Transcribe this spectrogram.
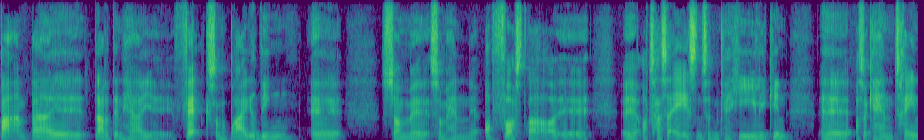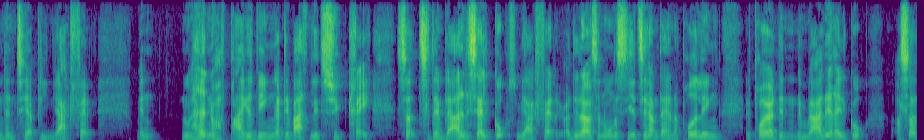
barn, der, øh, der er der den her øh, falk, som har brækket vingen, øh, som, øh, som han øh, opfostrer og, øh, øh, og tager sig af, sådan, så den kan hele igen. Øh, og så kan han træne den til at blive en jagtfald. Men nu havde den jo haft brækket vinger, og det var sådan lidt sygt kræg, så, så den blev aldrig særlig god som jagtfald. Og det er der også nogen, der siger til ham, da han har prøvet længe, at prøv at høre, den, den bliver aldrig rigtig god. Og så,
